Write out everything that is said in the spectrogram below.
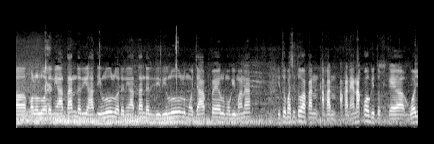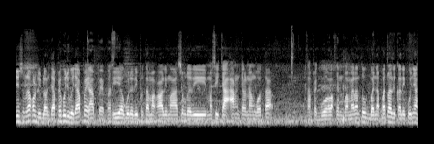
eh, kalau lu ada niatan dari hati lu lu ada niatan dari diri lu lu mau capek lu mau gimana itu pasti tuh akan akan akan enak kok gitu. Kayak gue aja sebenarnya kalau dibilang capek gue juga capek. Capek pasti. Iya, gue dari pertama kali masuk dari masih caang calon anggota sampai gue laksain pameran tuh banyak banget lah lika-likunya.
